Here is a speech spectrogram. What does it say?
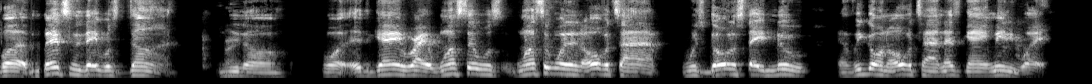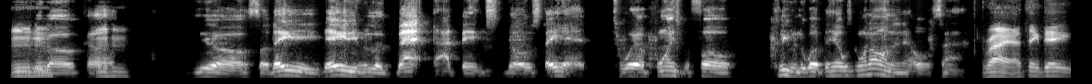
but mentally they was done. You know, well it, the game right once it was once it went into overtime, which Golden State knew, if we go into overtime, that's game anyway. You Mhm, know, 'cause mhm. You know, so they they didn't even look back. I think those they had twelve points before Cleveland knew what the hell was going on in that overtime. Right. I think they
